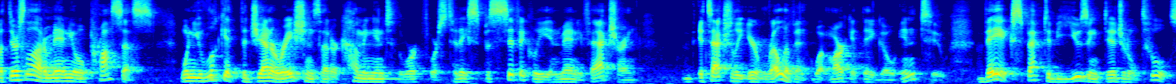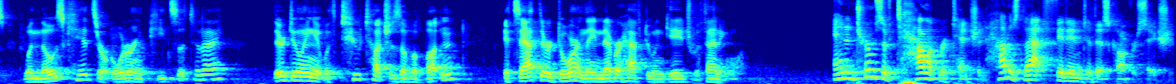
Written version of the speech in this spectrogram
but there's a lot of manual process when you look at the generations that are coming into the workforce today, specifically in manufacturing, it's actually irrelevant what market they go into. They expect to be using digital tools. When those kids are ordering pizza today, they're doing it with two touches of a button. It's at their door and they never have to engage with anyone. And in terms of talent retention, how does that fit into this conversation?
